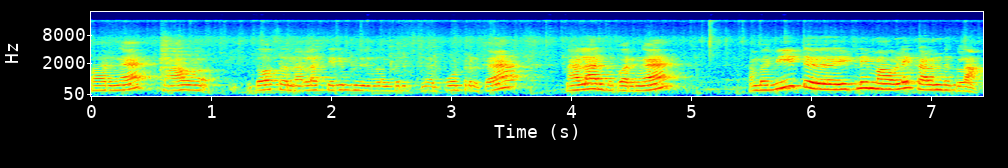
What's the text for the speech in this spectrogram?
பாருங்கள் மாவு தோசை நல்லா திரும்பி வந்துருக்கு போட்டிருக்கேன். நல்லா இருக்குது பாருங்கள் நம்ம வீட்டு இட்லி மாவுலேயே கலந்துக்கலாம்.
